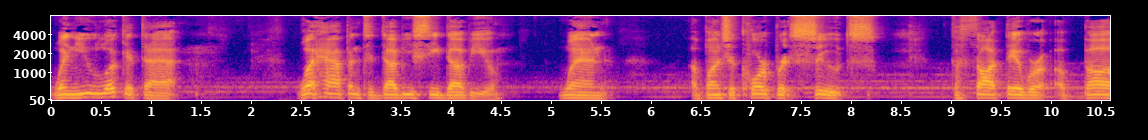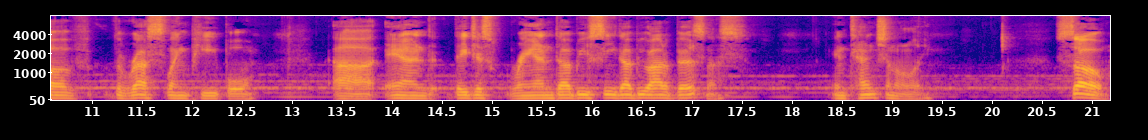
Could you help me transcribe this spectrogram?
When you look at that, what happened to WCW when a bunch of corporate suits thought they were above the wrestling people uh, and they just ran WCW out of business intentionally. So,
